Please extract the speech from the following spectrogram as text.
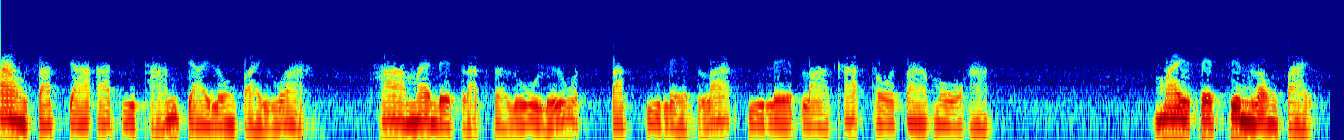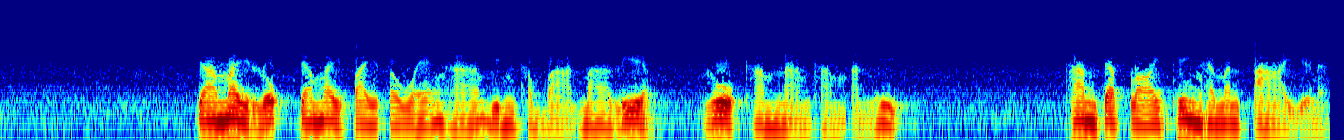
ตั้งสัจจะอธิษฐานใจลงไปว่า ถ้าไม่ได้ตรัสรู้หรือว่า ตัดกิเลสละกิเลสราคะโทสะโมหะ ไม่เสร็จสิ้นลงไป จะไม่ลุกจะไม่ไปแสวงหาบินธบาตมาเลี้ยงรูปธรรมนามธรรมอันนี้ ท่านจะปล่อยทิ้งให้มันตายอยู่นะ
